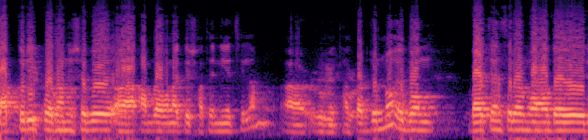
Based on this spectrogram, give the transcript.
দাপ্তরিক প্রধান হিসেবে আমরা ওনাকে সাথে নিয়েছিলাম রুমে থাকার জন্য। এবং ভাইস চ্যান্সেলর মহোদয়ের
